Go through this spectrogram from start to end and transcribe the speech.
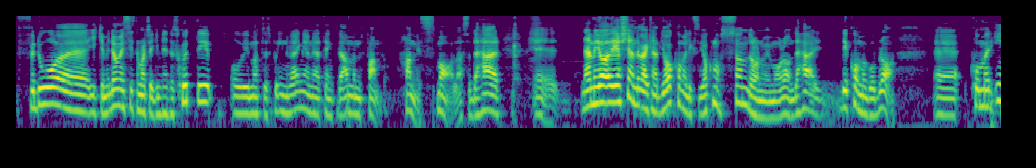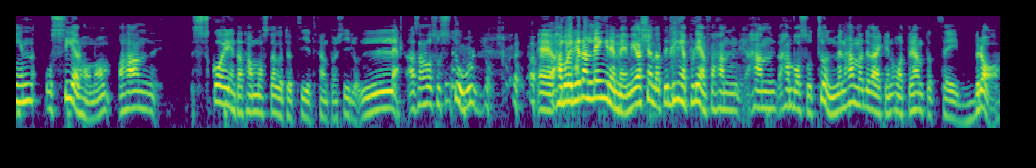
för då eh, gick jag, det var min sista match, jag gick minus 70 och vi möttes på invägningen och jag tänkte, ja men fan, han är smal. Alltså det här, eh, nej men jag, jag, kände verkligen att jag kommer liksom, jag kommer ha sönder honom imorgon. Det här, det kommer gå bra. Eh, kommer in och ser honom och han Skojar inte att han måste ha gått upp 10-15 kilo. Lätt. Alltså han var så stor. Eh, han var ju redan längre än mig men jag kände att det är inga problem för han, han, han var så tunn. Men han hade verkligen återhämtat sig bra.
